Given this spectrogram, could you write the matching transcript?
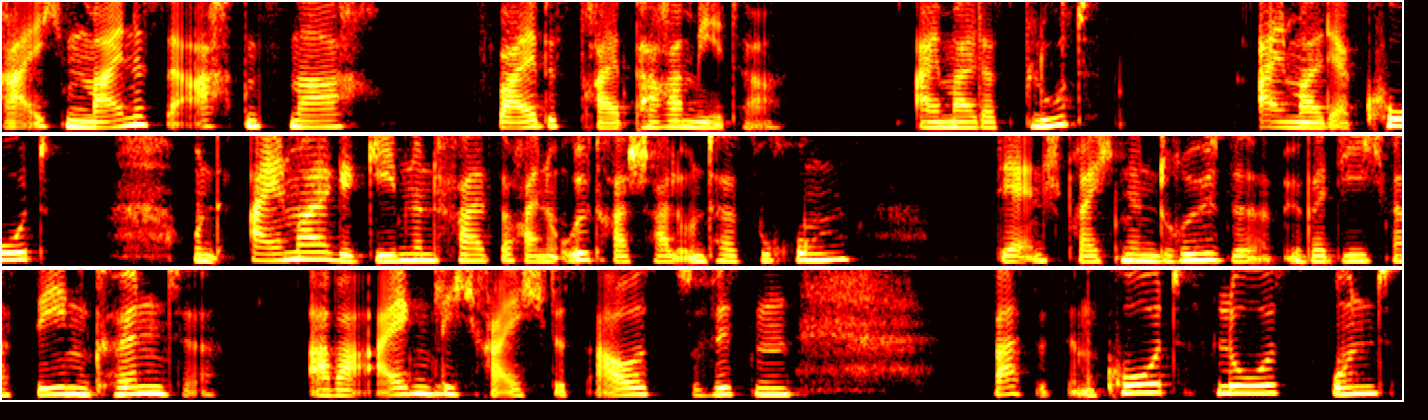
reichen meines Erachtens nach zwei bis drei Parameter. Einmal das Blut, einmal der Kot und einmal gegebenenfalls auch eine Ultraschalluntersuchung der entsprechenden Drüse, über die ich was sehen könnte. Aber eigentlich reicht es aus zu wissen, was ist im Kot los und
